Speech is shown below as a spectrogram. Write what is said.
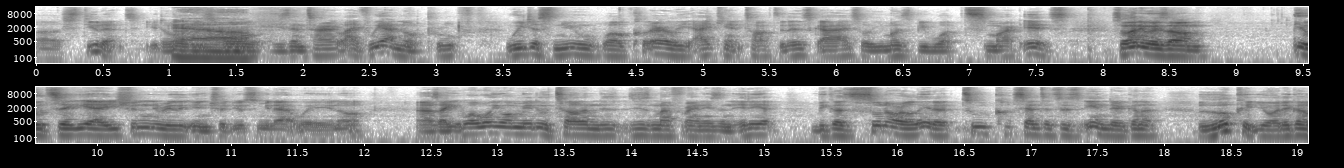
uh, student. You know, his whole his entire life. We had no proof. We just knew. Well, clearly, I can't talk to this guy, so he must be what smart is. So, anyways, um, he would say, "Yeah, you shouldn't really introduce me that way," you know. And I was like, "Well, what do you want me to do? Tell him this, this is my friend. He's an idiot." Because sooner or later, two sentences in, they're gonna look at you or they're gonna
